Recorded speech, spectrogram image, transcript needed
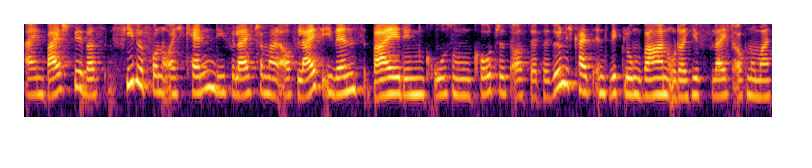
ein Beispiel, was viele von euch kennen, die vielleicht schon mal auf Live-Events bei den großen Coaches aus der Persönlichkeitsentwicklung waren oder hier vielleicht auch nochmal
